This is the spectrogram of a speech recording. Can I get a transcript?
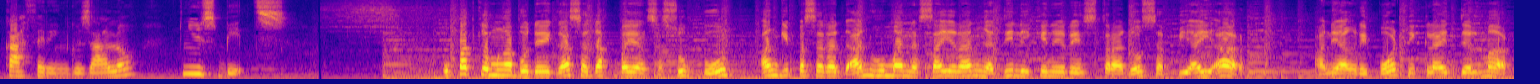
Catherine Guzalo, Newsbeats. Upat ka mga bodega sa dakbayan sa Sugbo ang gipasaradaan human na sayran nga dili kini rehistrado sa BIR. Ani ang report ni Clyde Delmar.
